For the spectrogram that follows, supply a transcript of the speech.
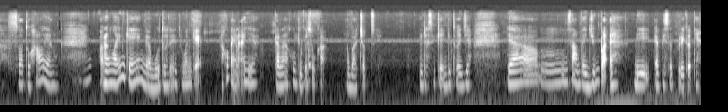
uh, suatu hal yang orang lain kayaknya nggak butuh deh. Cuman kayak aku pengen aja karena aku juga suka ngebacot sih udah sih kayak gitu aja ya hmm, sampai jumpa ya di episode berikutnya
